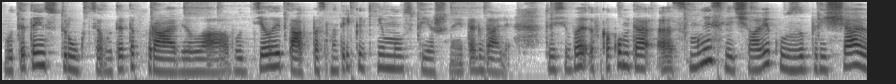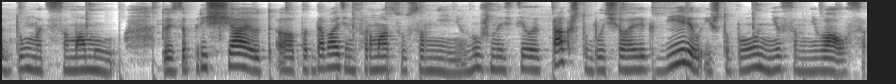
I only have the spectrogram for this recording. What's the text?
вот эта инструкция, вот это правило, вот делай так, посмотри, какие мы успешные и так далее. То есть в, в каком-то э, смысле человеку запрещают думать самому, то есть запрещают э, поддавать информацию сомнению. Нужно сделать так, чтобы человек верил и чтобы он не сомневался.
